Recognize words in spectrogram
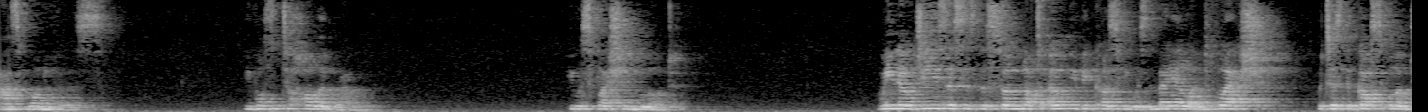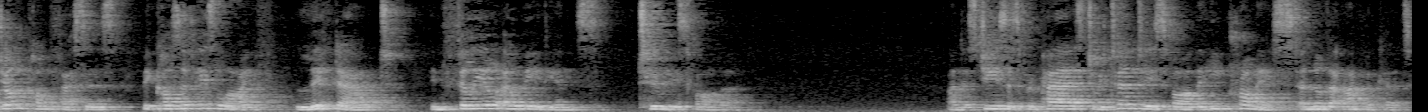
as one of us. He wasn't a hologram. He was flesh and blood. We know Jesus as the Son not only because he was male and flesh, but as the Gospel of John confesses, because of his life lived out in filial obedience to his Father. And as Jesus prepares to return to his Father, he promised another advocate,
